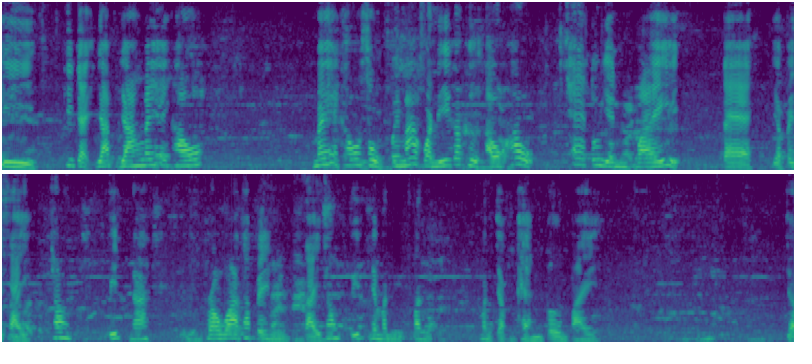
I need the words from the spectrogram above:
ธีที่จะยับยั้งไม่ให้เขา ไม่ให้เขาสุกไปมากกว่านี้ก็คือเอาเข้าแช่ตู้เย็นไว้ แต่อย่าไปใส่ช่องฟิตนะ เพราะว่าถ้าเป็นใส่ช่องฟิตเนี่ยมันมันมันจะแข็งเกินไป จะ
